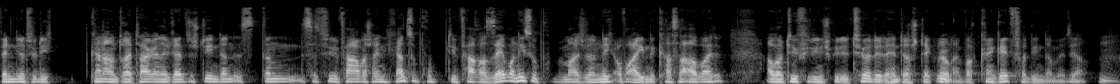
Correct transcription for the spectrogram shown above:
wenn die natürlich keine Ahnung drei Tage an der Grenze stehen, dann ist dann ist das für den Fahrer wahrscheinlich nicht ganz so den Fahrer selber nicht so problematisch, wenn er nicht auf eigene Kasse arbeitet, aber natürlich für den Spediteur, der dahinter steckt ja. und einfach kein Geld verdient damit, ja. Hm.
